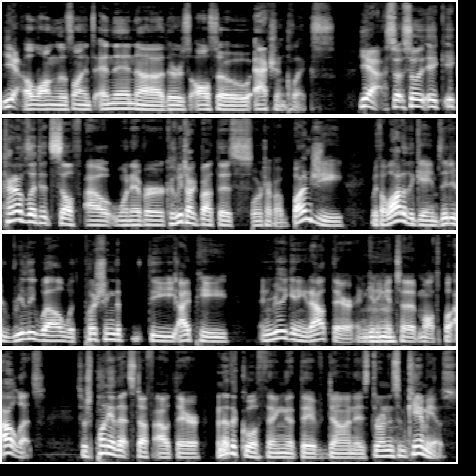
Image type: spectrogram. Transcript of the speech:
Yeah. along those lines. And then uh, there's also ActionClix. Yeah, so so it, it kind of lent itself out whenever because we talked about this. When we talked about Bungie with a lot of the games, they did really well with pushing the the IP and really getting it out there and getting Mhm. into multiple outlets. So there's plenty of that stuff out there. Another cool thing that they've done is thrown in some cameos.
